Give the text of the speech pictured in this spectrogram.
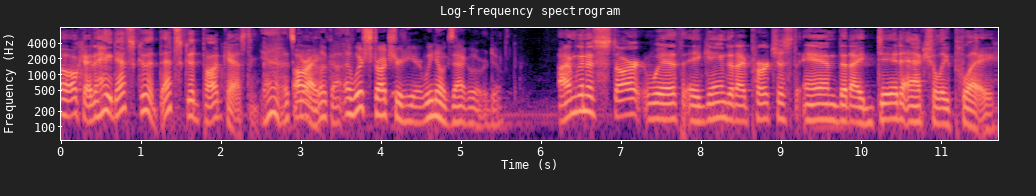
Oh, okay. Hey, that's good. That's good podcasting. yeah, that's All good. right. Look, uh, we're structured here. We know exactly what we're doing. I'm going to start with a game that I purchased and that I did actually play.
